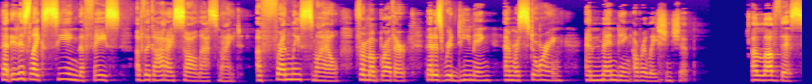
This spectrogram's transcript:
that it is like seeing the face of the God I saw last night, a friendly smile from a brother that is redeeming and restoring and mending a relationship. I love this.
